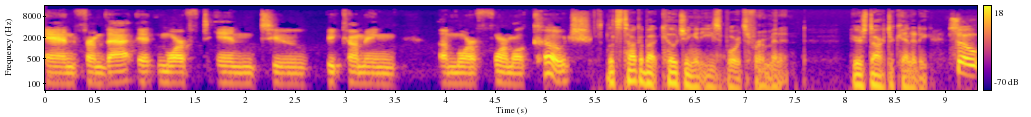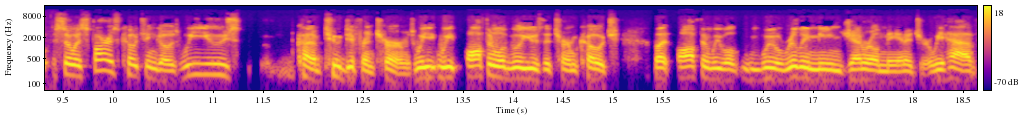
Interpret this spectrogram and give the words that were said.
And from that, it morphed into becoming a more formal coach. Let's talk about coaching in esports for a minute. Here's Dr. Kennedy. So, so as far as coaching goes, we use kind of two different terms. We we often will, will use the term coach, but often we will we will really mean general manager. We have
